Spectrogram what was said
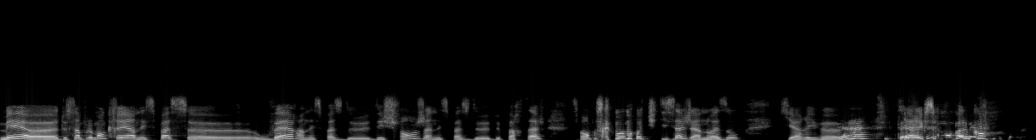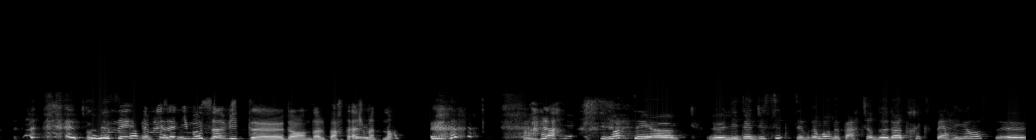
mais euh, de simplement créer un espace euh, ouvert, un espace d'échange, un espace de, de partage. C'est marrant parce qu'au moment où tu dis ça, j'ai un oiseau qui arrive, euh, qui arrive sur mon balcon. Donc, les, les, animaux s'invitent dans, dans le partage maintenant. Voilà. Moi, c'est euh, l'idée du site, c'est vraiment de partir de notre expérience euh,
